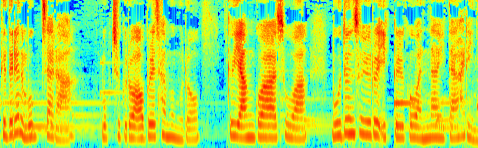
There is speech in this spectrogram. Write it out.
그들은 목자라 목축으로 업을 삼음으로 그 양과 소와 모든 소유를 이끌고 왔나이다 하리니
